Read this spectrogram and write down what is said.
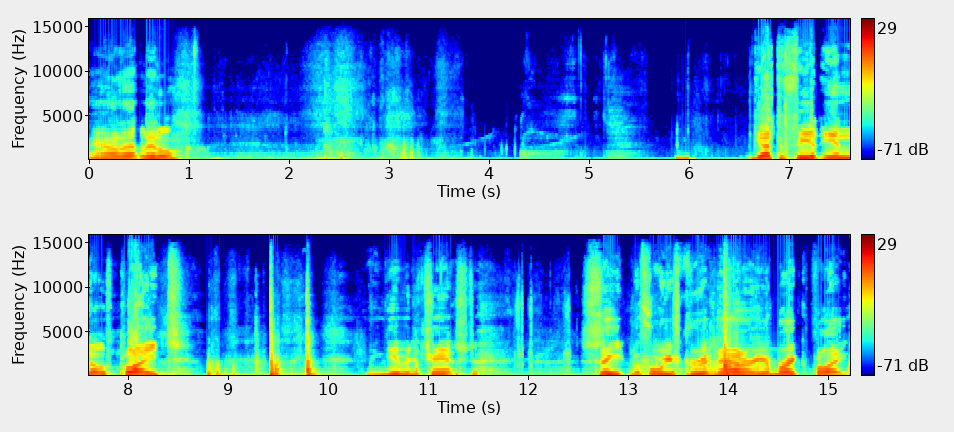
Now that little got to fit in those plates and give it a chance to seat before you screw it down or you'll break the plate.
